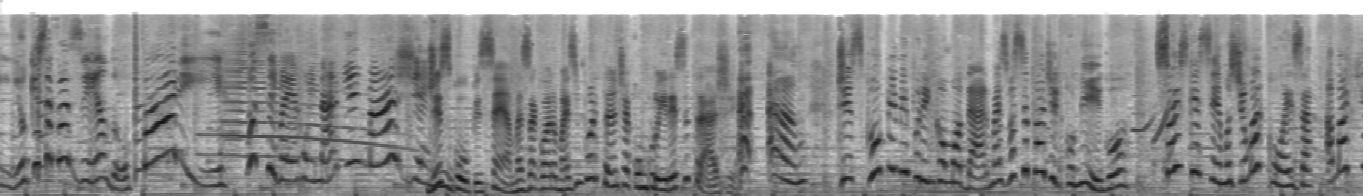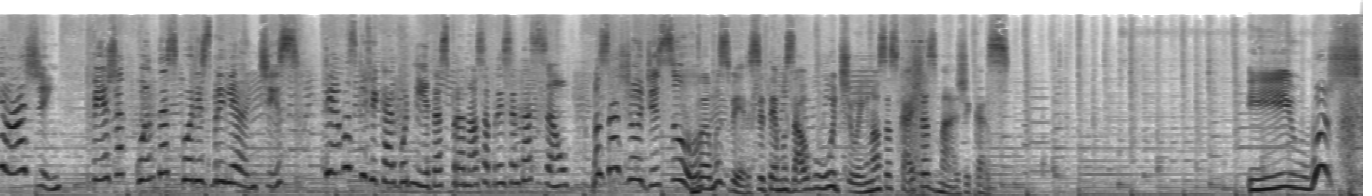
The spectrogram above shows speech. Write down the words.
ei! O que está fazendo? Pare! Você vai arruinar minha imagem! Desculpe, Sam, mas agora o mais importante é concluir esse traje. Ahn, Desculpe-me por incomodar, mas você pode ir comigo? Só esquecemos de uma coisa: a maquiagem. Veja quantas cores brilhantes. Temos que ficar bonitas para nossa apresentação. Nos ajude, Su. Vamos ver se temos algo útil em nossas caixas mágicas. E ush!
